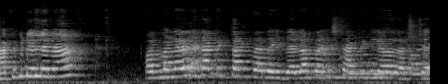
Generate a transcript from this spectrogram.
ಕಾಫಿ ಕುಡಿಯಲ್ಲೇನಾ? ಅವ್ರ ಹೆಣ ಕಿತ್ತಾಕ್ತಾರೆ ಇದೆಲ್ಲ ಬರೀ ಸ್ಟಾರ್ಟಿಂಗ್ ಲೆವೆಲ್ ಅಷ್ಟೇ.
